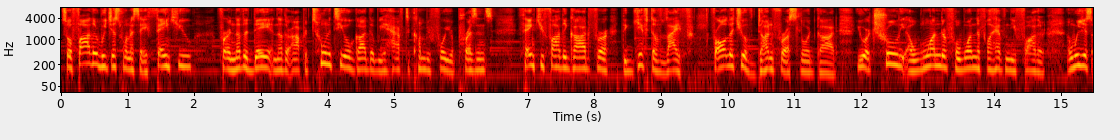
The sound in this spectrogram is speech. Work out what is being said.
So, Father, we just want to say thank you for another day, another opportunity, oh God, that we have to come before your presence. Thank you, Father God, for the gift of life, for all that you have done for us, Lord God. You are truly a wonderful, wonderful Heavenly Father, and we just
